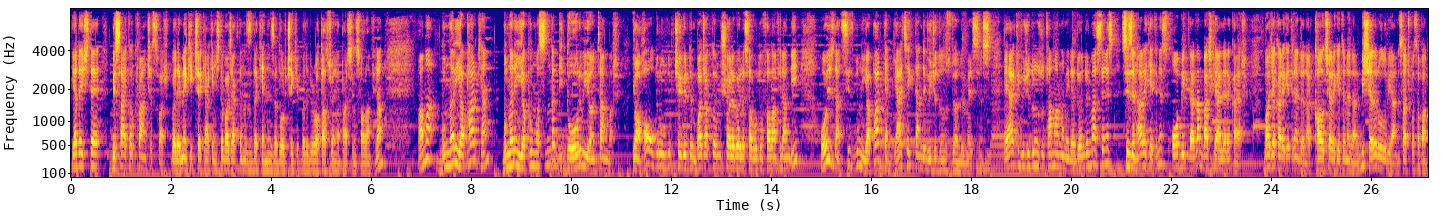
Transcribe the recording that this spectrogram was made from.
Ya da işte bir cycle crunches var. Böyle mekik çekerken işte bacaklarınızı da kendinize doğru çekip böyle bir rotasyon yaparsınız falan filan. Ama bunları yaparken bunların yapılmasında bir doğru bir yöntem var ya haldır çevirdim bacaklarımı şöyle böyle savurdum falan filan değil. O yüzden siz bunu yaparken gerçekten de vücudunuzu döndürmelisiniz. Eğer ki vücudunuzu tam anlamıyla döndürmezseniz sizin hareketiniz obliklerden başka yerlere kayar. Bacak hareketine döner, kalça hareketine döner. Bir şeyler olur yani saçma sapan.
